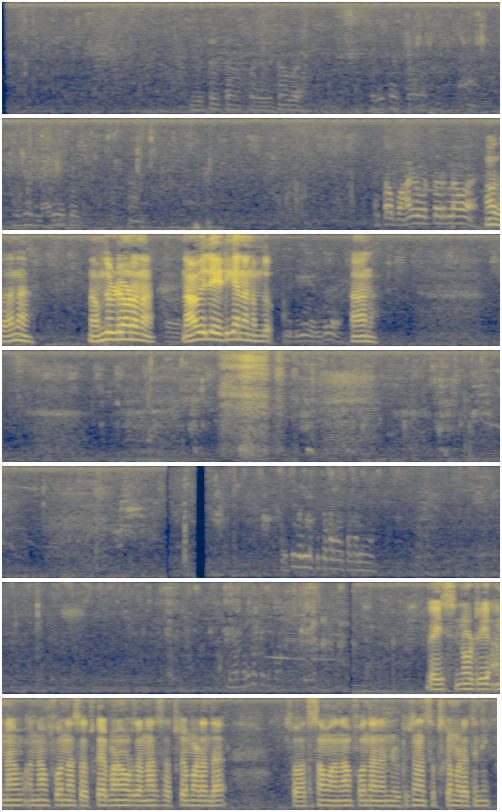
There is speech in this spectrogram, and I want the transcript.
ಹೌದಾ ಅಣ್ಣ? ನಮ್ದು ವಿಡಿಯೋ ನೋಡೋಣ. ನಾವಿಲ್ಲಿ ಇಟ್ಗೆನ ನಮ್ಮದು ಹಾಂ ಗೈಸ್ ನೋಡ್ರಿ ಅನ್ನ ಅನ್ನ ಫೋನ್ನ ಸಬ್ಸ್ಕ್ರೈಬ್ ಮಾಡೋಣ ಸಬ್ಸ್ಕ್ರೈಬ್ ಮಾಡಂದ. ಸೊ ಅದು ಸಮ ಅನ್ನ ಫೋನ್ನ ನಾನು ಯೂಟ್ಯೂಬ್ ಚಾನಲ್ ಸಬ್ಸ್ಕ್ರೈಬ್ ಮಾಡತ್ತೀನಿ.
